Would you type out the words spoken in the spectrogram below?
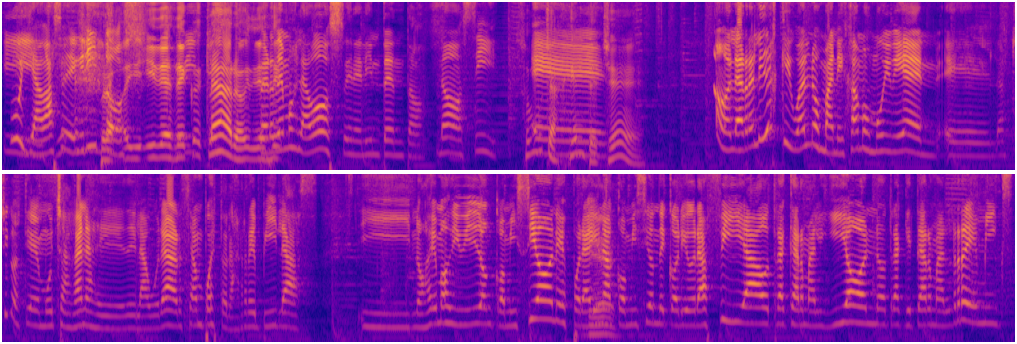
Y- Uy, a base de gritos. Pero, y, y desde... Gritos. Claro, y desde- Perdemos la voz en el intento. No, sí. Son mucha Eh, gente, che. No, la realidad es que igual nos manejamos muy bien. Eh, los chicos tienen muchas ganas de, de laburar, se han puesto las repilas y nos hemos dividido en comisiones. Por ahí Bien. una comisión de coreografía, otra que arma el guion, otra que te arma el remix.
